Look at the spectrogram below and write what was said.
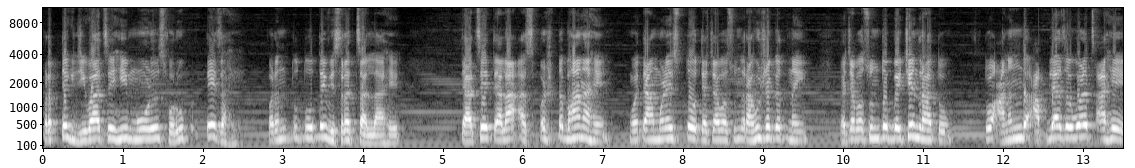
प्रत्येक जीवाचे ही मूळ स्वरूप तेच आहे परंतु तो ते विसरत चालला आहे. त्याचे त्याला अस्पष्ट भान आहे व त्यामुळेच तो त्याच्यापासून राहू शकत नाही. त्याच्यापासून तो बेचैन राहतो. तो आनंद आपल्याजवळच आहे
